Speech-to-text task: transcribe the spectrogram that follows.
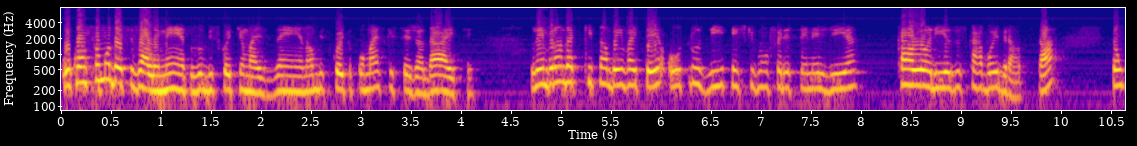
O consumo desses alimentos, o biscoitinho maisena, o biscoito, por mais que seja diet, lembrando que também vai ter outros itens que vão oferecer energia, calorias e os carboidratos, tá? Então,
